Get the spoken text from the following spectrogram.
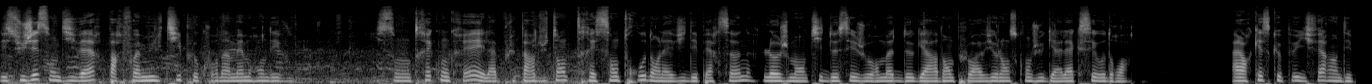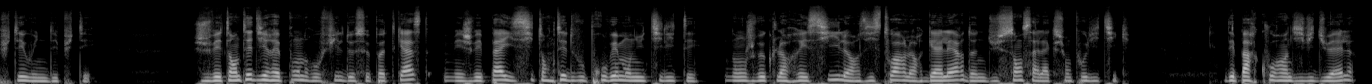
Les sujets sont divers, parfois multiples au cours d'un même rendez-vous. Ils sont très concrets et la plupart du temps très centraux dans la vie des personnes logement, titre de séjour, mode de garde, emploi, violence conjugale, accès aux droits. Alors qu'est-ce que peut y faire un député ou une députée? Je vais tenter d'y répondre au fil de ce podcast, mais je ne vais pas ici tenter de vous prouver mon utilité. Non, je veux que leurs récits, leurs histoires, leurs galères donnent du sens à l'action politique des parcours individuels,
